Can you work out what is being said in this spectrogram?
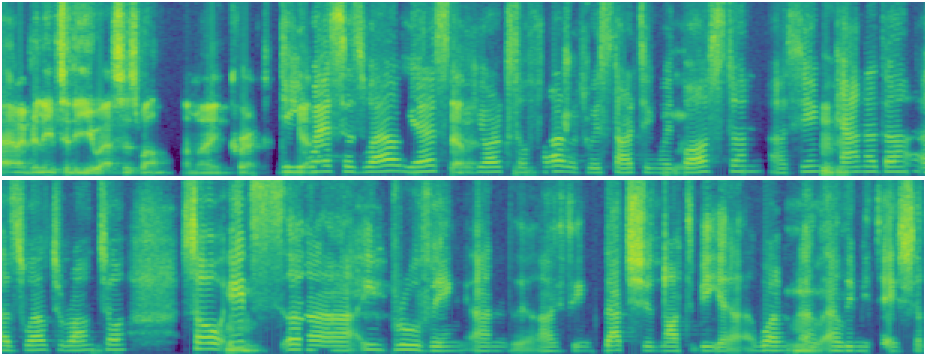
and I believe to the US as well. Am I correct? The yeah. US as well, yes. Yeah. New York so far, but we're starting with mm-hmm. Boston. I think mm-hmm. Canada as well, Toronto. So mm-hmm. it's uh, improving, and uh, I think that should not be a, one a, mm-hmm. a limitation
